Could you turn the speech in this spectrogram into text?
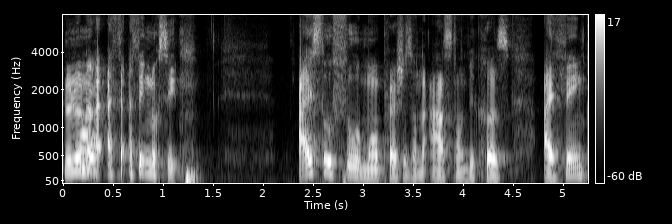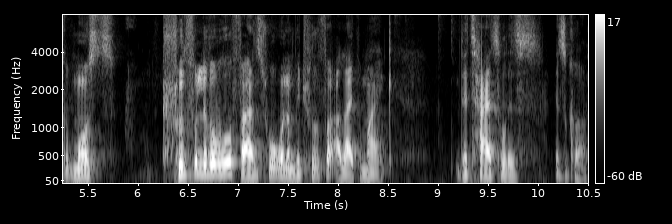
no, no, no. I, th- I think look, see, I still feel more pressures on Arsenal because I think most truthful Liverpool fans who want to be truthful are like Mike. The title is is gone.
